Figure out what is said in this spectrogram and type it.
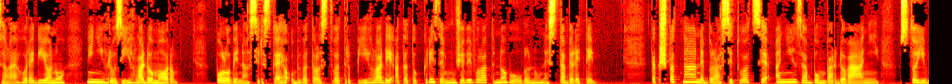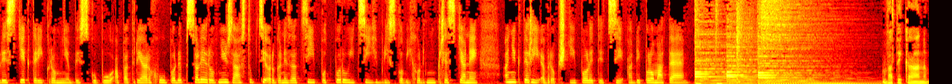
celého regionu, nyní hrozí hladomor. Polovina syrského obyvatelstva trpí hlady a tato krize může vyvolat novou vlnu nestability. Tak špatná nebyla situace ani za bombardování. Stojí v listě, který kromě biskupů a patriarchů podepsali rovněž zástupci organizací podporujících blízkovýchodní křesťany a někteří evropští politici a diplomaté. Vatikán.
